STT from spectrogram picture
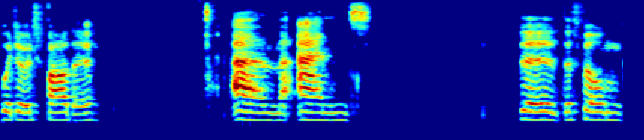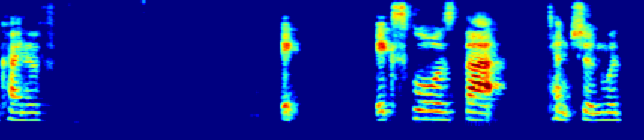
widowed father. Um, and the the film kind of it explores that tension with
